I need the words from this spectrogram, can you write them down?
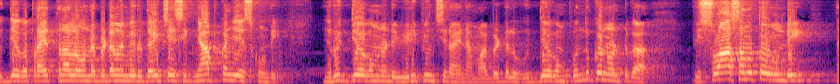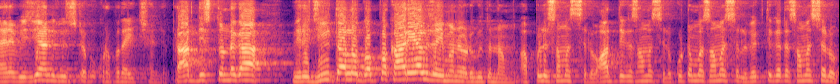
ఉద్యోగ ప్రయత్నాల్లో ఉన్న బిడ్డలను మీరు దయచేసి జ్ఞాపకం చేసుకోండి. నిరుద్యోగం నుండి విడిపించిన ఆయన మా బిడ్డలు ఉద్యోగం పొందుకున్నట్టుగా విశ్వాసముతో ఉండి ఆయన విజయాన్ని చూసేటకు కృపద ఇచ్చండి. ప్రార్థిస్తుండగా వీరి జీవితాల్లో గొప్ప కార్యాలు చేయమని అడుగుతున్నాము. అప్పుల సమస్యలు ఆర్థిక సమస్యలు కుటుంబ సమస్యలు వ్యక్తిగత సమస్యలు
